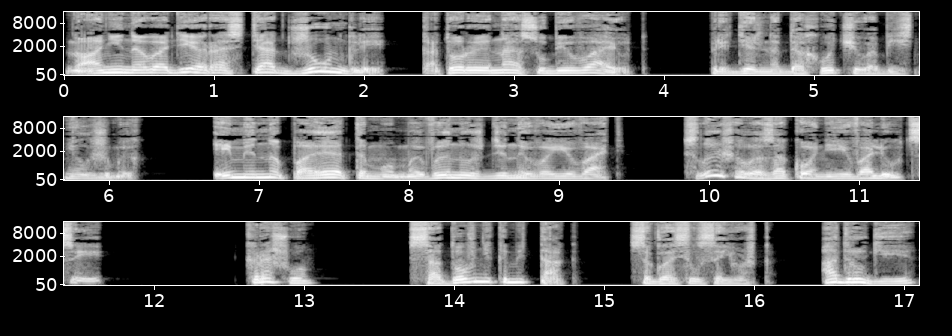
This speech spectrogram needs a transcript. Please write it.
но они на воде растят джунгли, которые нас убивают», — предельно доходчиво объяснил Жмых. «Именно поэтому мы вынуждены воевать. Слышал о законе эволюции?» «Хорошо. С садовниками так», — согласился Ёшка. «А другие?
